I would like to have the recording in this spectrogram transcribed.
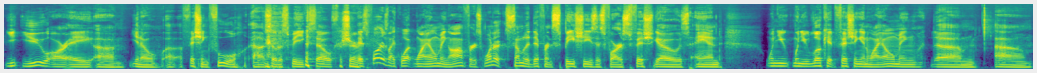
you, you are a um, you know a fishing fool, uh, so to speak. So for sure. as far as like what Wyoming offers, what are some of the different species as far as fish goes, and when you when you look at fishing in Wyoming, the um, um,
